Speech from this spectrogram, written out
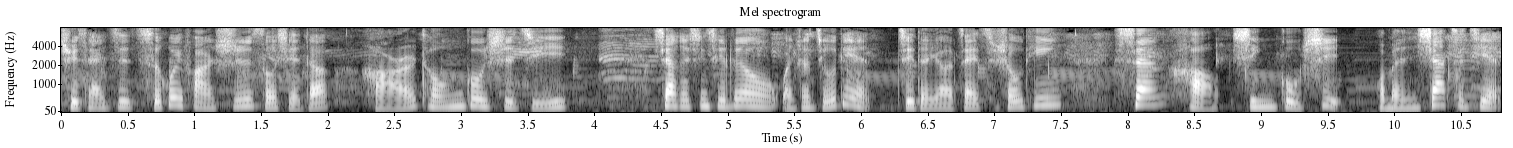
取材自词汇法师所写的好儿童故事集。下个星期六晚上九点，记得要再次收听《三好新故事》。我们下次见。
